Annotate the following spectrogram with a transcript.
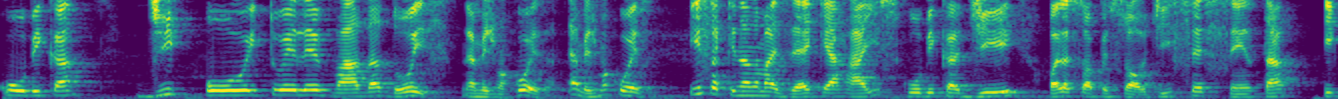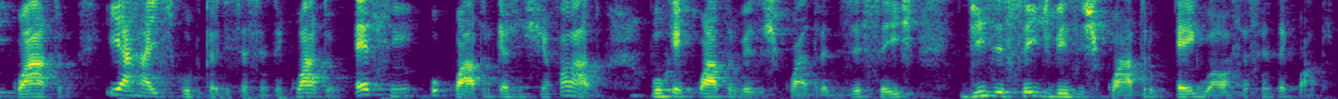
cúbica de 8 elevado a 2. Não é a mesma coisa? É a mesma coisa. Isso aqui nada mais é que a raiz cúbica de, olha só, pessoal, de 64. E a raiz cúbica de 64 é, sim, o 4 que a gente tinha falado. Porque 4 vezes 4 é 16, 16 vezes 4 é igual a 64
